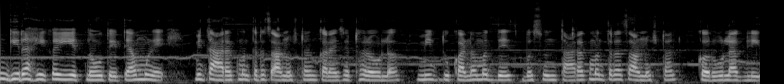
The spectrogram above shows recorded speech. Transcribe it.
गिराहीकही येत नव्हते. त्यामुळे मी तारक मंत्राचं अनुष्ठान करायचं ठरवलं. मी दुकानामध्येच बसून तारक मंत्राचं अनुष्ठान करू लागली.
